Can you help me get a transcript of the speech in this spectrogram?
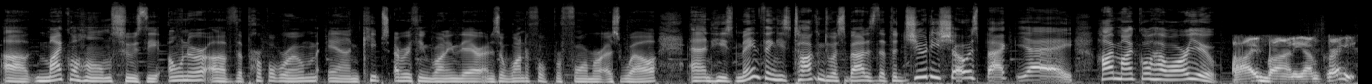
Uh, Michael Holmes, who's the owner of the Purple Room and keeps everything running there and is a wonderful performer as well. And his main thing he's talking to us about is that the Judy Show is back. Yay! Hi, Michael. How are you? Hi, Bonnie. I'm great.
